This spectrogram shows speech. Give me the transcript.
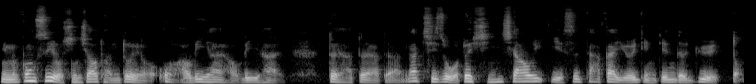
你们公司有行销团队哦，哇，好厉害，好厉害！对啊，对啊，对啊。那其实我对行销也是大概有一点点的略懂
